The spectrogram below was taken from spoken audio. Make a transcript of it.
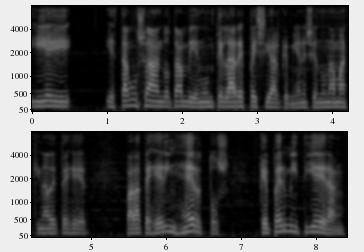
y, están usando también un telar especial que viene siendo una máquina de tejer para tejer injertos que permitieran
